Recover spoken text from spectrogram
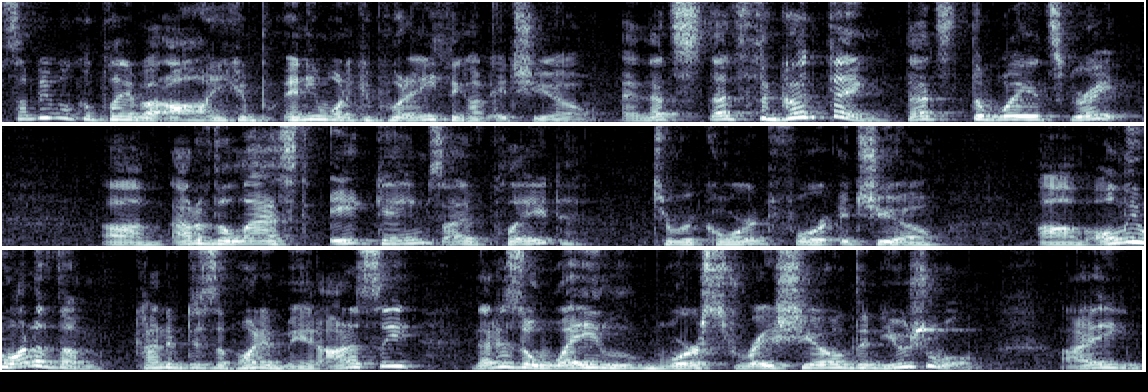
some people complain about oh, you can anyone can put anything on itch.io, and that's that's the good thing. That's the way it's great. Um, out of the last eight games I've played to record for itch.io, um, only one of them kind of disappointed me, and honestly, that is a way worse ratio than usual. I,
